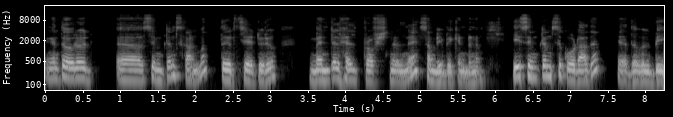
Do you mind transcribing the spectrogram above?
ഇങ്ങനത്തെ ഓരോ സിംറ്റംസ് കാണുമ്പോൾ തീർച്ചയായിട്ടും ഒരു മെന്റൽ ഹെൽത്ത് പ്രൊഫഷണലിനെ സമീപിക്കേണ്ടതാണ്. ഈ സിംറ്റംസ് കൂടാതെ there will be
